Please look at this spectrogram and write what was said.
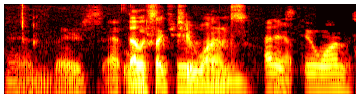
And there's at That looks like two of ones. them. That is Yep. two ones.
